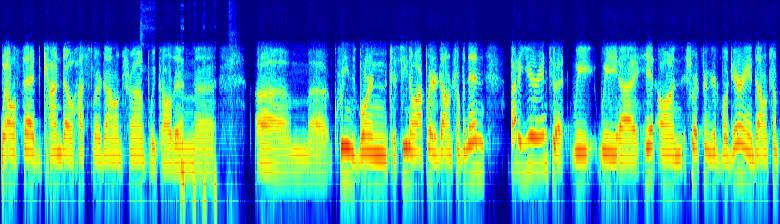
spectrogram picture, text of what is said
well-fed condo hustler, Donald Trump. We called him uh, um, uh, Queensborn casino operator, Donald Trump. And then about a year into it, we we uh, hit on short-fingered Vulgarian Donald Trump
